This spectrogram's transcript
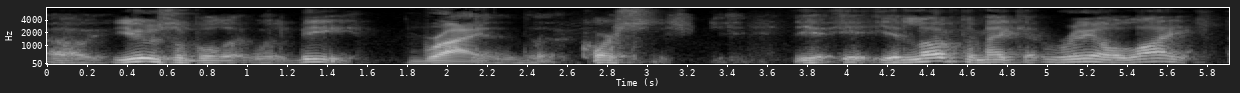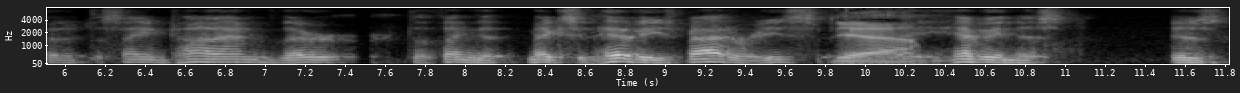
uh, usable it will be. Right. And of course, you, you- you'd love to make it real light, but at the same time, they're, the thing that makes it heavy is batteries. Yeah. The heaviness is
